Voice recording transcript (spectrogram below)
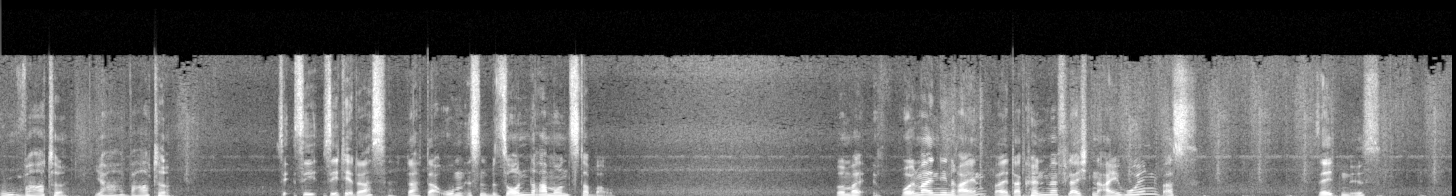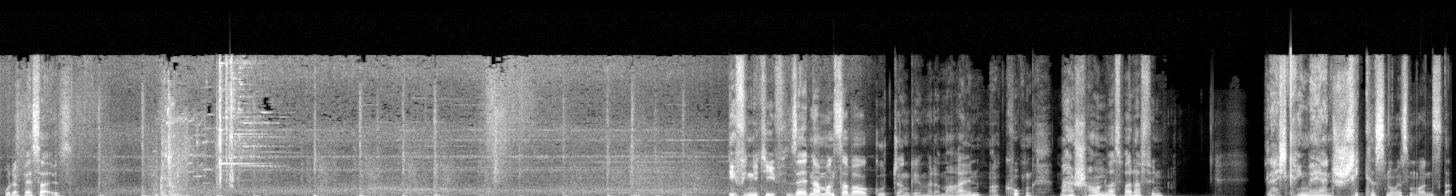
Uh, warte. Ja, warte. Se se seht ihr das? Da, da oben ist ein besonderer Monsterbau. Wollen wir, wollen wir in den rein? Weil da können wir vielleicht ein Ei holen, was selten ist. Oder besser ist. Definitiv. Seltener Monsterbau. Gut, dann gehen wir da mal rein. Mal gucken. Mal schauen, was wir da finden. Vielleicht kriegen wir ja ein schickes neues Monster.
